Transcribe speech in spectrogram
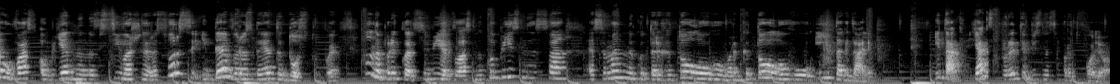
у вас об'єднано всі ваші ресурси і де ви роздаєте доступи. Ну, наприклад, собі як власнику бізнеса, СММнику, таргетологу, маркетологу і так далі. І так, як створити бізнес-портфоліо?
